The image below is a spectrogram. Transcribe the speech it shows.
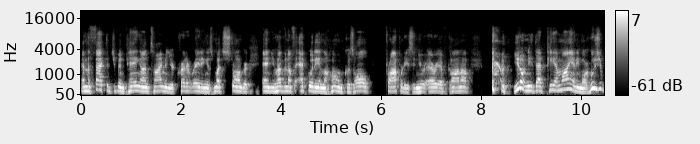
And the fact that you've been paying on time and your credit rating is much stronger and you have enough equity in the home because all properties in your area have gone up. You don't need that PMI anymore. Who's your,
